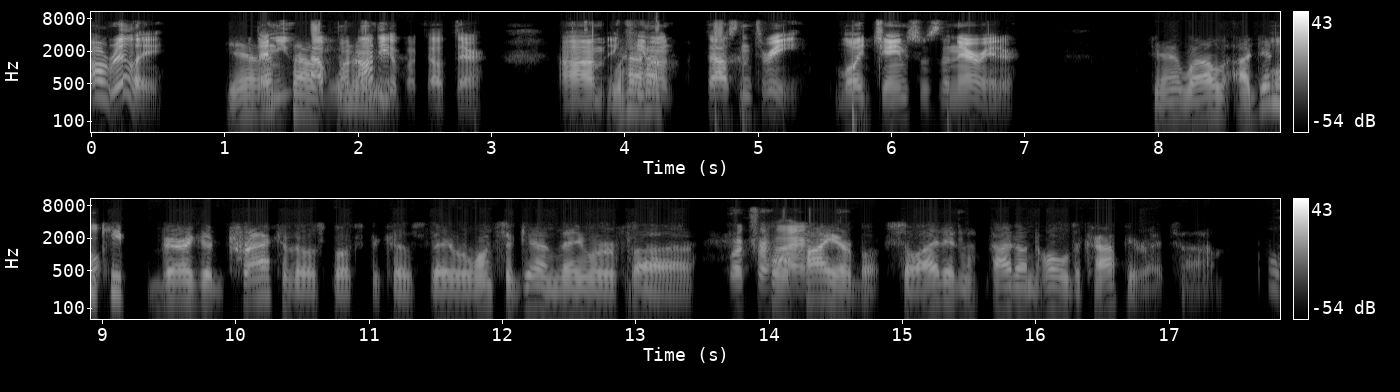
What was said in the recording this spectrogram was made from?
Oh, really? Yeah, then you have one familiar. audiobook out there. Um, it came out in 2003. Lloyd James was the narrator. Yeah, well, I didn't Well- keep very good track of those books because they were once again they were uh, Work for for hire. hire books, so I didn't I don't hold the copyrights on them.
